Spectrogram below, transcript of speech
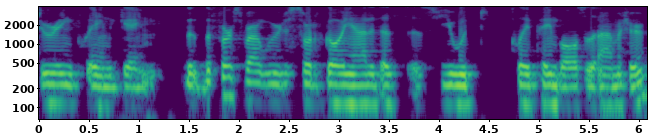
during playing the game. The, the first round we were just sort of going at it as, as you would play paintball as an amateur,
